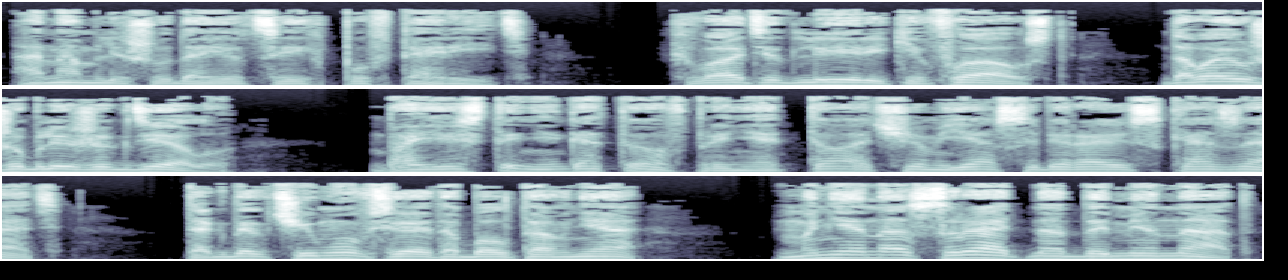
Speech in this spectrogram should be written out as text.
а нам лишь удается их повторить. Хватит лирики, Фауст. Давай уже ближе к делу. Боюсь, ты не готов принять то, о чем я собираюсь сказать. Тогда к чему вся эта болтовня? Мне насрать на доминат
